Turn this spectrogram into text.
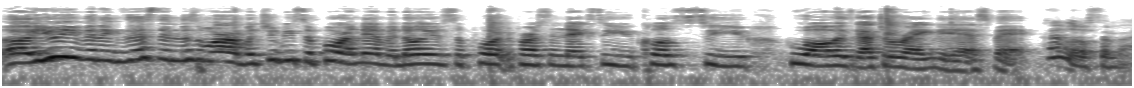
Uh, you even exist in this world, but you be supporting them and don't even support the person next to you, close to you, who always got your raggedy ass back. Hello, somebody.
